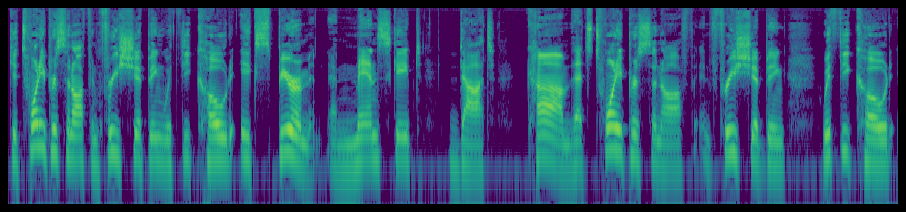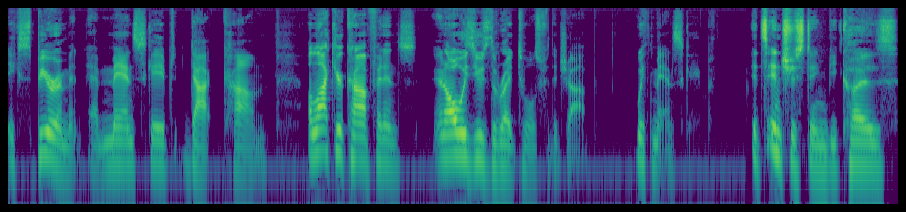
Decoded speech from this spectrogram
Get 20% off and free shipping with the code EXPERIMENT at manscaped.com com. That's 20% off and free shipping with the code experiment at manscaped.com. Unlock your confidence and always use the right tools for the job with Manscaped. It's interesting because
